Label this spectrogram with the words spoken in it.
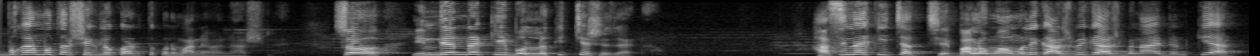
বোকার মতো সেগুলো করার তো কোনো মানে হয় না আসলে। সো ইন্ডিয়ানরা কি বলল কিচ্ছু এসে যায় না। হাসিনা কি চাচ্ছে? ভালো মামলিক আসবে কি আসবে না? আই ডোন্ট কেয়ার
